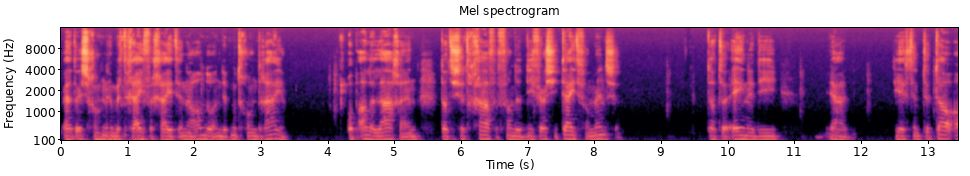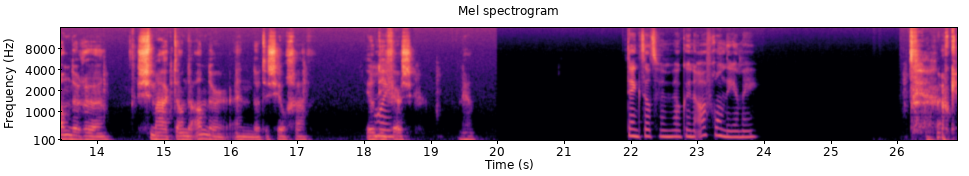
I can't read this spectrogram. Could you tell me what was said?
Eh, er is gewoon een bedrijvigheid en een handel en dit moet gewoon draaien. Op alle lagen. En dat is het gave van de diversiteit van mensen. Dat de ene die, ja, die heeft een totaal andere smaak dan de ander. En dat is heel gaaf. Heel Mooi. divers. Ja. Ik denk dat we hem wel kunnen afronden hiermee. Oké.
